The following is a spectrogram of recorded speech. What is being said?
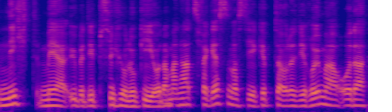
nicht mehr über die Psychologie oder man hat es vergessen, was die Ägypter oder die Römer oder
